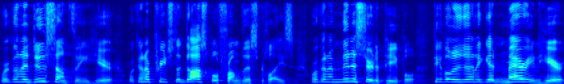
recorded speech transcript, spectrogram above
We're going to do something here. We're going to preach the gospel from this place. We're going to minister to people. People are going to get married here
